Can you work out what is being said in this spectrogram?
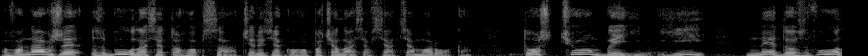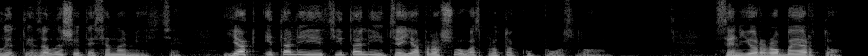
Вона вже збулася того пса, через якого почалася вся ця морока. Тож чом би їй не дозволити залишитися на місці? Як італієць італійця, я прошу вас про таку послугу. Сеньор Роберто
